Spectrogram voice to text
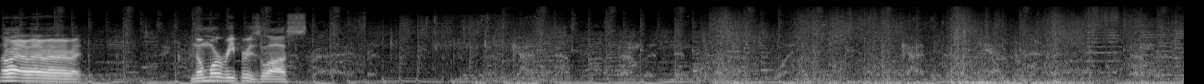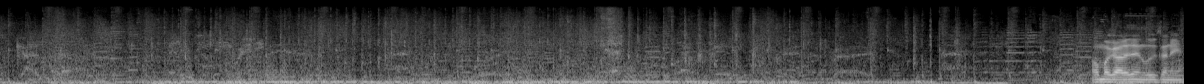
All right, all right, all right, all right. No more Reapers lost. Oh my god, I didn't lose any.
